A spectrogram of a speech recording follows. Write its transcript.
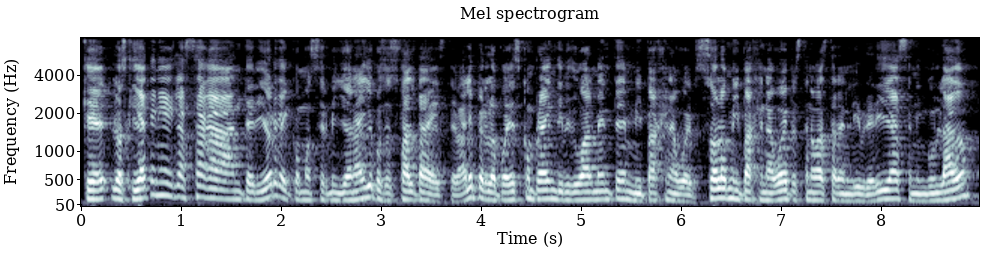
Que los que ya teníais la saga anterior de cómo ser millonario, pues os falta este, ¿vale? Pero lo podéis comprar individualmente en mi página web. Solo en mi página web, este no va a estar en librerías, en ningún lado.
